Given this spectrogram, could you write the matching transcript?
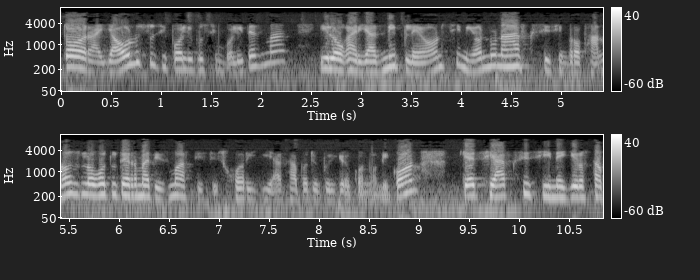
Τώρα, για όλους τους υπόλοιπους συμπολίτες μας, οι λογαριασμοί πλέον σημειώνουν αύξηση προφανώς λόγω του τερματισμού αυτής της χορηγίας από το Υπουργείο Οικονομικών και έτσι η αύξηση είναι γύρω στα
